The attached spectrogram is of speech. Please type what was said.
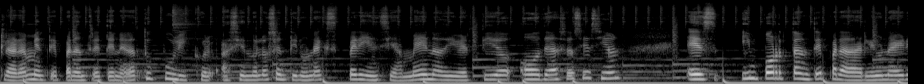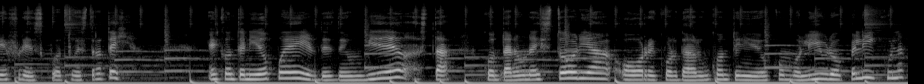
claramente para entretener a tu público, haciéndolo sentir una experiencia amena, divertido o de asociación, es importante para darle un aire fresco a tu estrategia. El contenido puede ir desde un video hasta contar una historia o recordar un contenido como libro o película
